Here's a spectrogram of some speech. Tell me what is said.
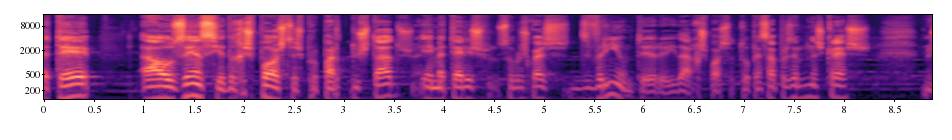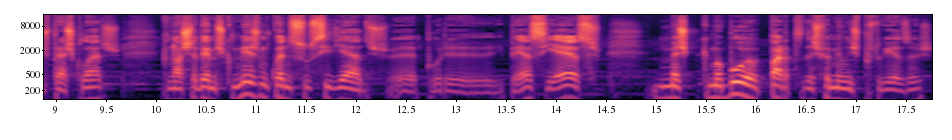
até a ausência de respostas por parte dos Estados em matérias sobre as quais deveriam ter e dar resposta. Estou a pensar, por exemplo, nas creches, nos pré-escolares, que nós sabemos que mesmo quando subsidiados eh, por eh, IPSS, mas que uma boa parte das famílias portuguesas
